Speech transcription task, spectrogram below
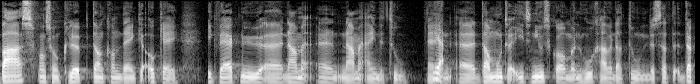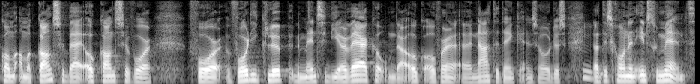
baas van zo'n club dan kan denken: oké, ik werk nu eh, naar, mijn, naar mijn einde toe. En Ja. dan moet er iets nieuws komen en hoe gaan we dat doen? Dus dat, daar komen allemaal kansen bij, ook kansen voor, voor, voor die club, de mensen die er werken, om daar ook over eh, na te denken en zo. Dus dat is gewoon een instrument.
